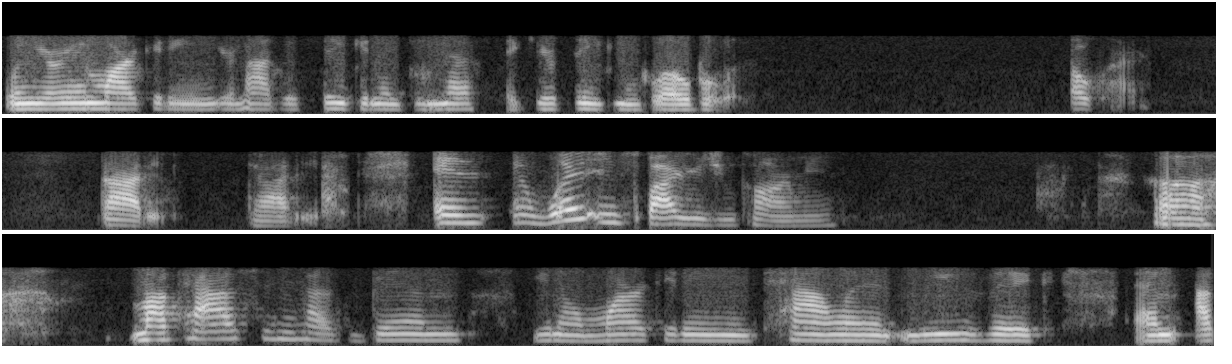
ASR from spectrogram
when you're in marketing you're not just thinking in domestic, you're thinking globally. Okay. Got it. Got it. And and what inspires you, Carmen? Uh my passion has been, you know, marketing, talent, music, and I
